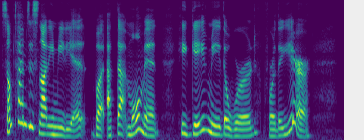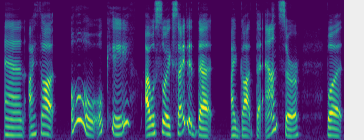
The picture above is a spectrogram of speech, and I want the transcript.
Sometimes it's not immediate, but at that moment, he gave me the word for the year. And I thought, oh, okay. I was so excited that I got the answer, but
